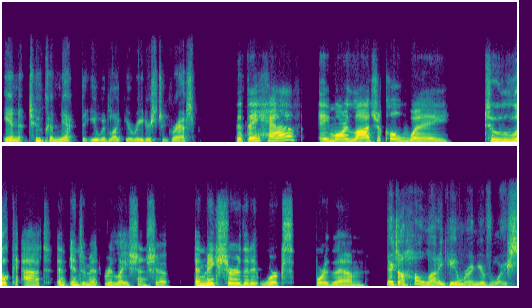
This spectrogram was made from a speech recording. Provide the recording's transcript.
in 2Connect that you would like your readers to grasp? That they have a more logical way to look at an intimate relationship and make sure that it works for them. There's a whole lot of humor in your voice,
